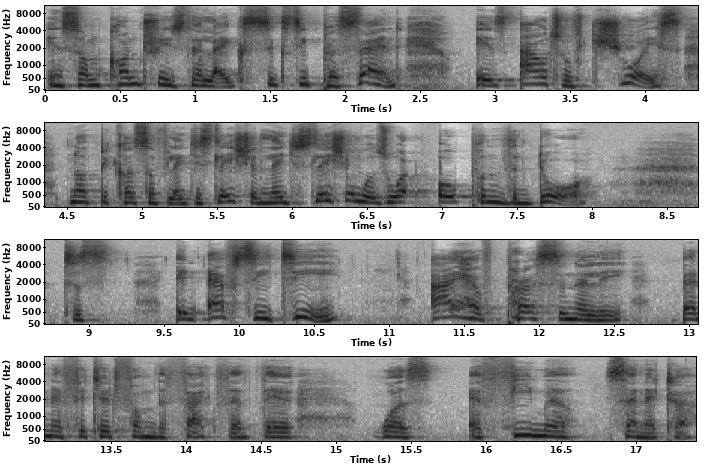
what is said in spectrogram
in some countries they're like 60% is out of choice, not because of legislation. Legislation was what opened the door to in FCT. I have personally benefited from the fact that there was a female senator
